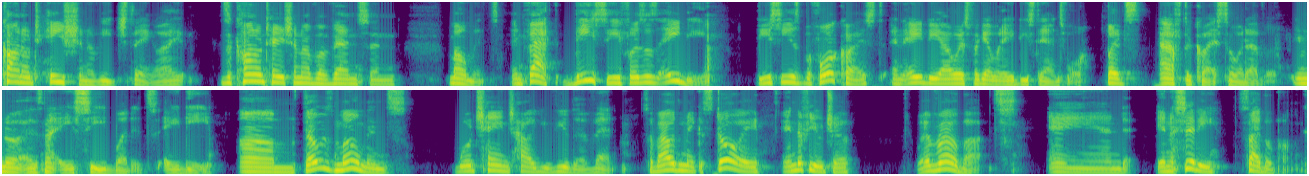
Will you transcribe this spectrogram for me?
connotation of each thing, right? It's a connotation of events and moments. In fact, BC versus AD. BC is before Christ, and AD, I always forget what AD stands for. But it's after Christ or whatever. Even though it's not AC, but it's AD. Um, those moments will change how you view the event. So if I were to make a story in the future with robots and in a city, cyberpunk.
